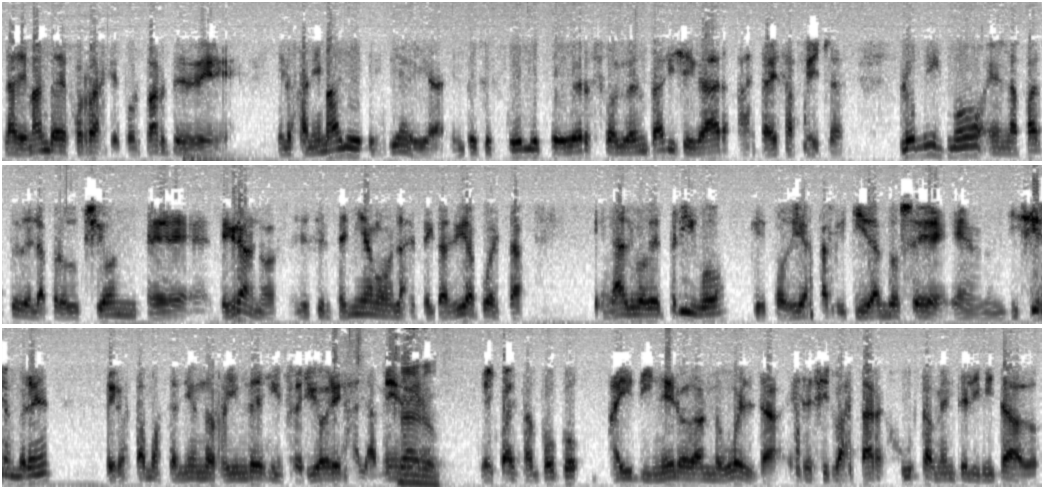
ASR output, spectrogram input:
la demanda de forraje por parte de de los animales es diaria. Entonces, ¿cómo poder solventar y llegar hasta esa fecha? Lo mismo en la parte de la producción eh, de granos, es decir, teníamos las expectativas puestas en algo de trigo que podría estar liquidándose en diciembre, pero estamos teniendo rindes inferiores a la media, del cual tampoco hay dinero dando vuelta, es decir, va a estar justamente limitado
